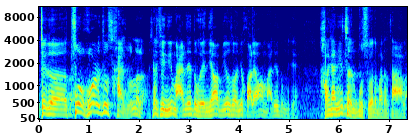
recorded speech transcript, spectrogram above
这个做活的就猜准了了。小区你买了这东西，你要比如说你花两万买这个东西。好像你真不舍得把它砸了，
